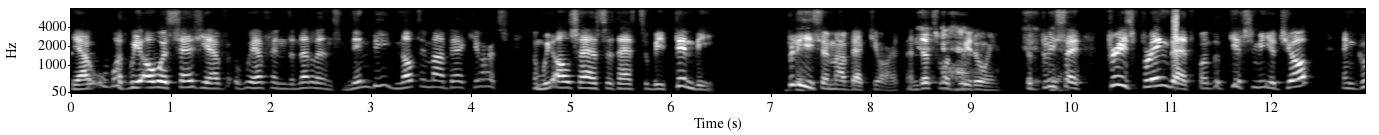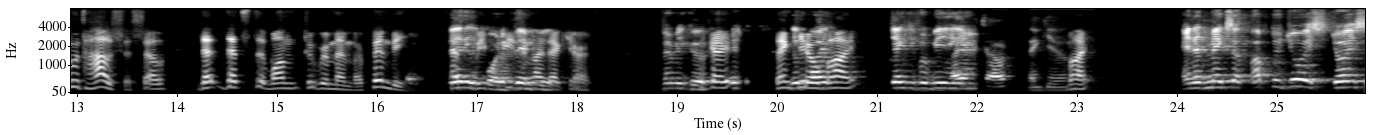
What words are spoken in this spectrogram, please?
Yeah, what we always says, you have we have in the Netherlands NIMBY, not in my backyards and we also have it has to be PIMBY, please in my backyard, and that's what we're doing. So please say, please bring that, but it gives me a job and good houses. So that that's the one to remember. PIMBY. Very important. in my backyard. Very good. Okay. Thank Goodbye. you. Bye. Thank you for being Bye, here. Ciao. Thank you. Bye. And it makes up up to Joyce. Joyce.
